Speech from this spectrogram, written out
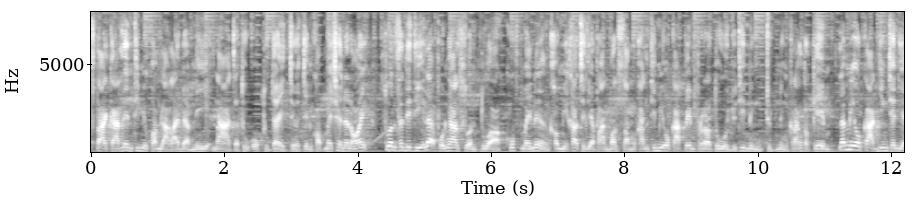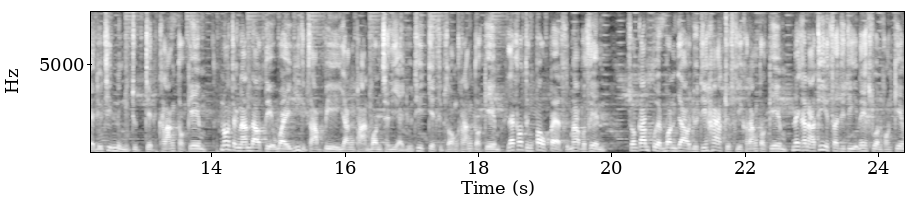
สไตล์การเล่นที่มีความหลากหลายแบบนี้ น่าจะถูกอกถูกใจเจอเจนคอปไม่ใช่น้อยๆส่วนสถิติและผลงานส่วนตัวคูฟไมเนอร์เขามีค่าเฉลี่ยผ่านบอลสำคัญที่มีโอกาสเป็นประตูอยู่ที่ 1.1 ครั้งต่อเกม และมีโอกาสยิงเฉลี่ยอยู่ที่ 1.7 ครั้งต่อเกม นอกจากนั้นดาวเตะวัย 23 ปี ยังผ่านบอลเฉลี่ยอยู่ที่ 72 ครั้งต่อเกม และเข้าถึงเป้า 85% ส่วนการเปิดบอลยาวอยู่ที่ 5.4 ครั้งต่อเกม ในขณะที่สถิติในส่วนของเกม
